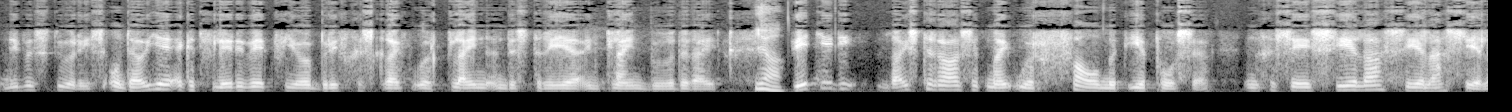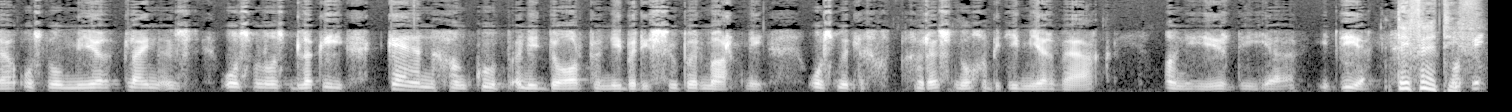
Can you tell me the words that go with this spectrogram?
nuwe stories. Onthou jy ek het verlede week vir jou 'n brief geskryf oor klein industrieë en klein boerdery. Ja. Weet jy die luisteraars het my oorval met e-posse en gesê Sela, Sela, Sela, ons wil meer klein is. Ons wil ons blikkie can gaan koop in die dorp en nie by die supermark nie. Ons moet gerus nog 'n bietjie meer werk aan hierdie uh, idee. Definitief. Weet,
